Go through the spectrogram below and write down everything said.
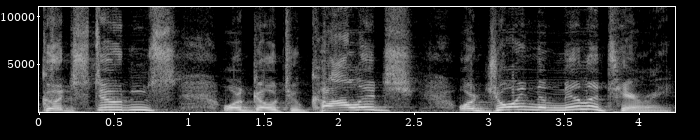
good students, or go to college, or join the military,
